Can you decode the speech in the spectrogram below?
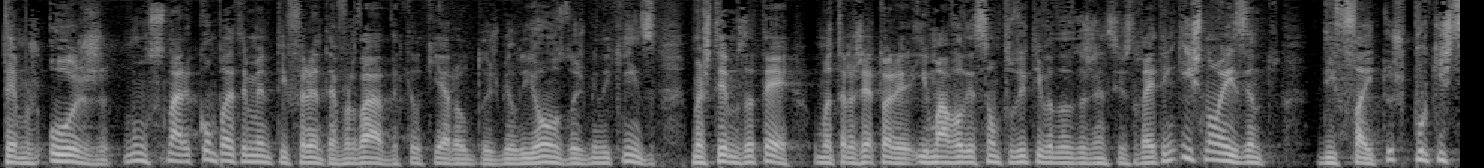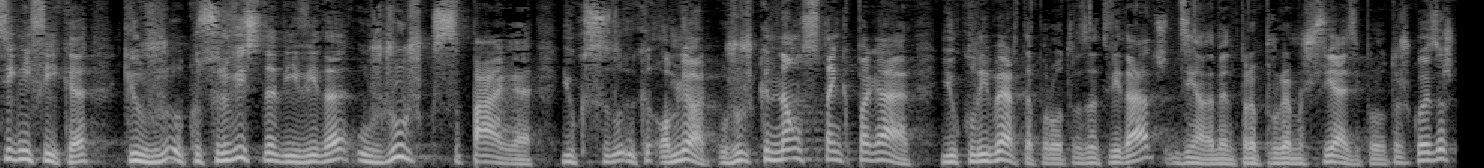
Temos hoje, num cenário completamente diferente, é verdade, daquilo que era o de 2011, 2015, mas temos até uma trajetória e uma avaliação positiva das agências de rating. Isto não é isento de efeitos, porque isto significa que o, que o serviço da dívida, os juros que se paga, e o que se, ou melhor, os juros que não se tem que pagar e o que liberta para outras atividades, designadamente para programas sociais e para outras coisas,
